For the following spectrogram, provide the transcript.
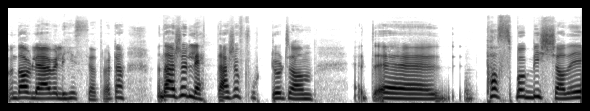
men da ble jeg veldig hissig etter hvert. Da. Men det er så lett, det er så fort gjort sånn et, eh, Pass på bikkja di,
